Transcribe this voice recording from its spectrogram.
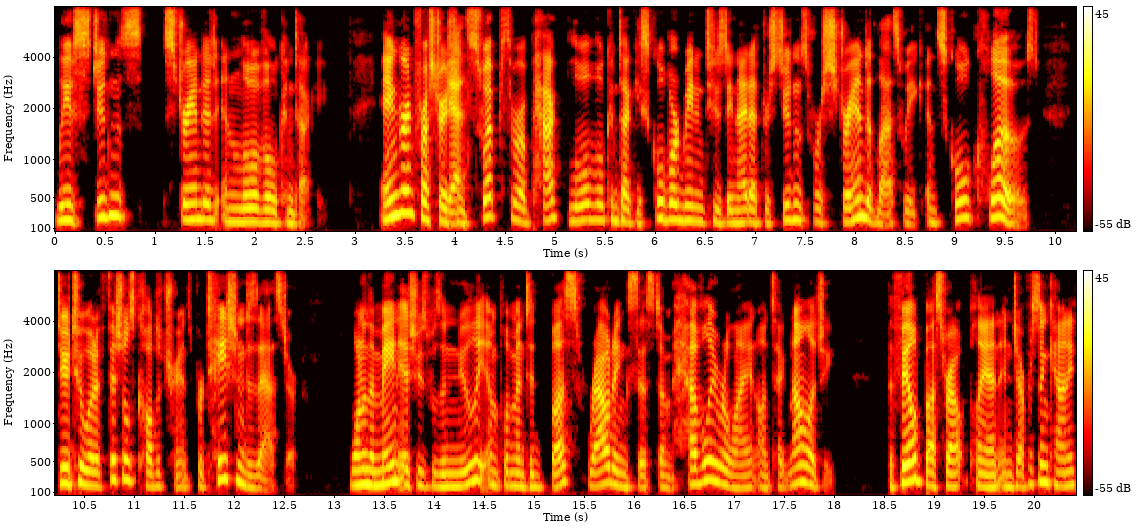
leaves students stranded in Louisville, Kentucky. Anger and frustration Yes. swept through a packed Louisville, Kentucky school board meeting Tuesday night after students were stranded last week and school closed due to what officials called a transportation disaster. One of the main issues was a newly implemented bus routing system heavily reliant on technology. The failed bus route plan in Jefferson County,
